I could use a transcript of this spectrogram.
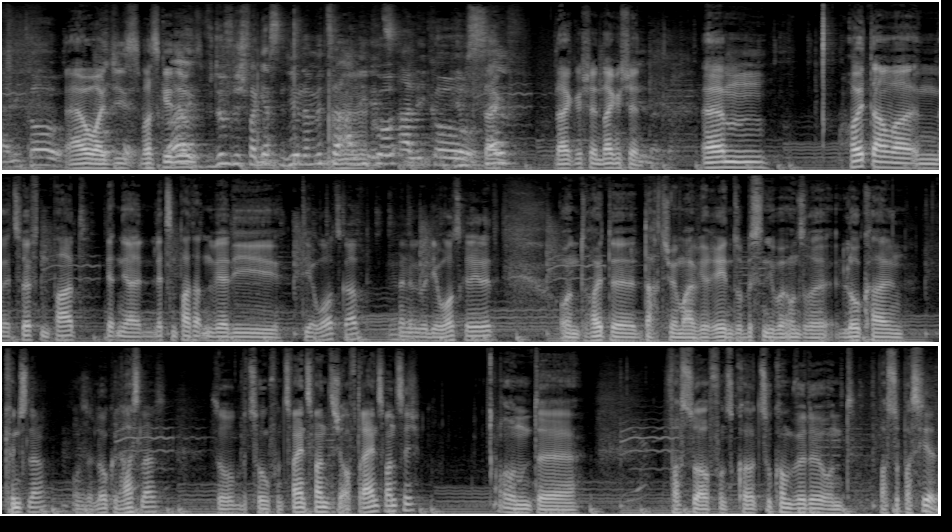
Aliko. Ja, oh, jeez. Was geht, Jungs? Wir dürfen nicht vergessen, hier in der Mitte Aliko. Aliko. Dank. Dankeschön, Dankeschön. Ähm, heute haben wir im zwölften Part, wir hatten ja, im letzten Part hatten wir die, die Awards gehabt, wir haben über die Awards geredet. Und heute dachte ich mir mal, wir reden so ein bisschen über unsere lokalen Künstler, unsere Local Hustlers, so bezogen von 22 auf 23. Und äh, was so auf uns ko- zukommen würde und was so passiert,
